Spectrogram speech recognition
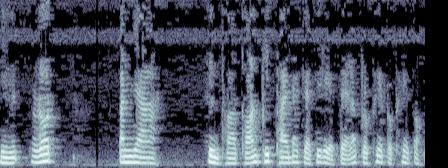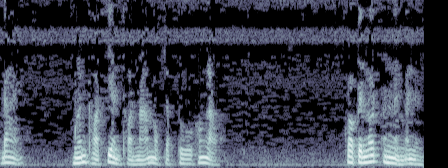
มีรถปัญญา ซึ่งถอดถอนพิษภัยได้แก่กิเลสแต่ละประเภทประเภทออกได้ เหมือนถอดเสี้ยนถอดน้ำออกจากตัวของเรา ก็เป็นรถอันหนึ่งอันหนึ่ง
